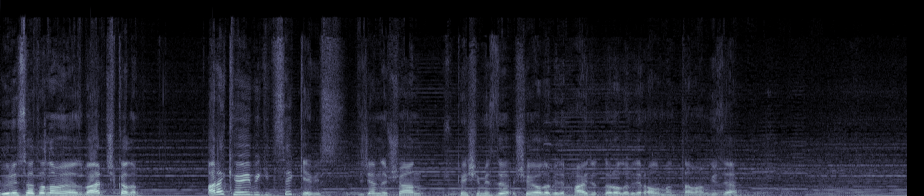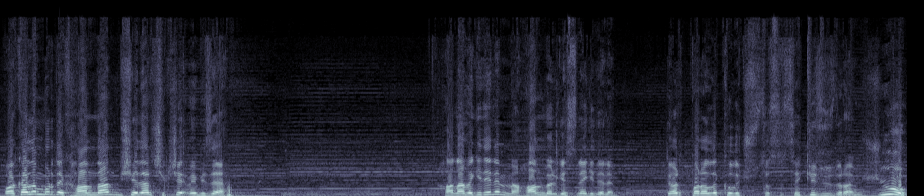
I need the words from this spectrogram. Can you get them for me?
Ürün satılamıyoruz bari çıkalım. Ana köye bir gitsek ya biz. Diyeceğim de şu an peşimizde şey olabilir. Haydutlar olabilir. Olmadı tamam güzel. Bakalım buradaki handan bir şeyler çıkacak mı bize? Han'a mı gidelim mi? Han bölgesine gidelim. 4 paralı kılıç ustası 800 liraymış. Yuh!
